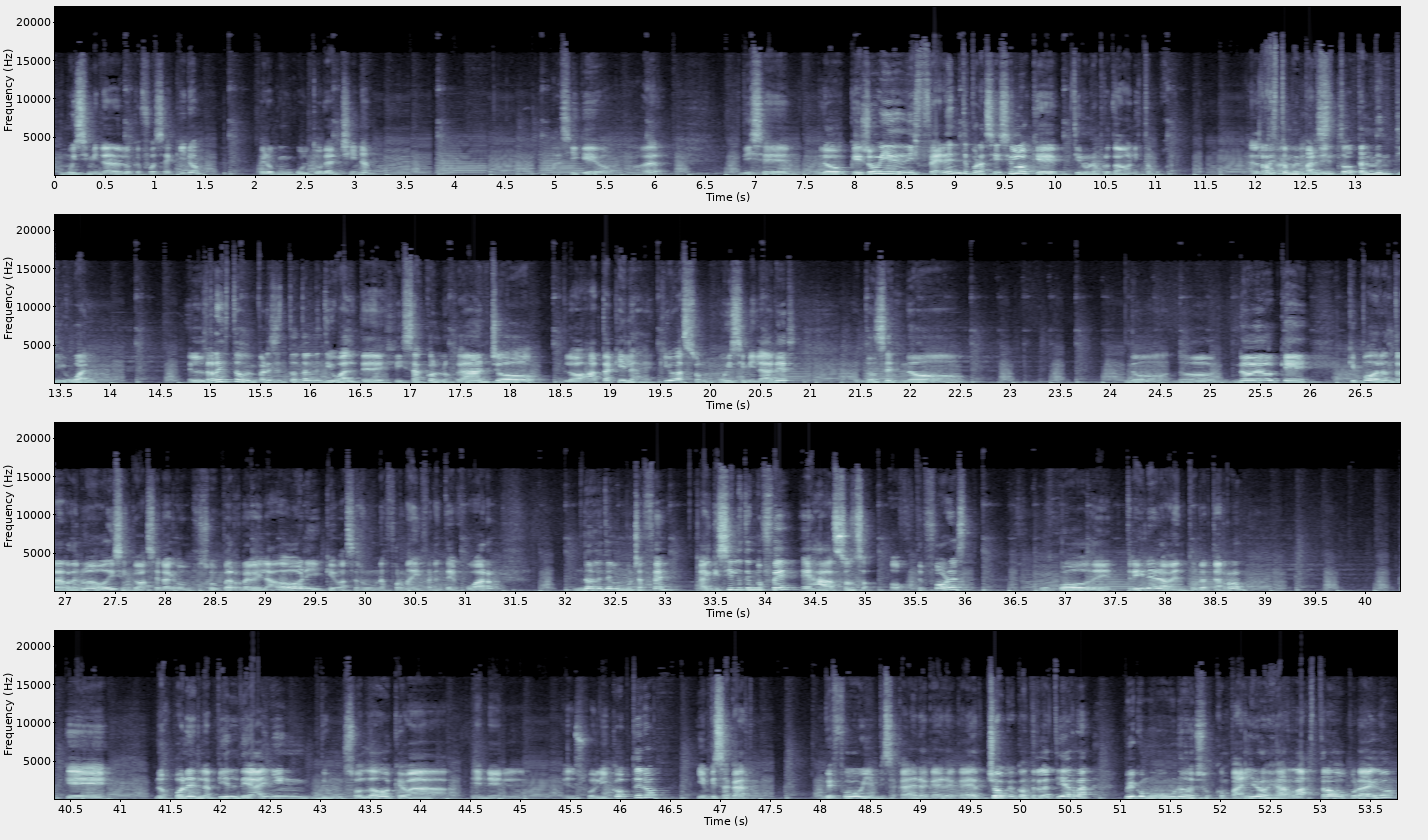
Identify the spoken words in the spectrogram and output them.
muy similar a lo que fue Sekiro, pero con cultura china. Así que vamos a ver. Dice, lo que yo vi de diferente, por así decirlo, es que tiene una protagonista mujer. El resto me parece totalmente igual. El resto me parece totalmente igual. Te deslizás con los ganchos, los ataques y las esquivas son muy similares. Entonces no... No, no, no veo que, que podrán traer de nuevo. Dicen que va a ser algo súper revelador y que va a ser una forma diferente de jugar. No le tengo mucha fe. Al que sí le tengo fe es a Sons of the Forest. Un juego de thriller, aventura, terror. Que nos pone en la piel de alguien, de un soldado que va en, el, en su helicóptero y empieza a caer. Ve fuego y empieza a caer, a caer, a caer. Choca contra la tierra. Ve como uno de sus compañeros es arrastrado por algo.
